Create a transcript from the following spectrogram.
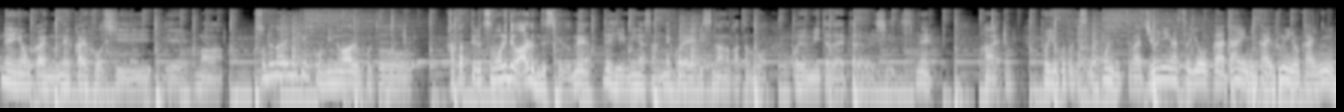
年4回のね解放誌でまあそれなりに結構身のあることを語ってるつもりではあるんですけどね。ぜひ皆さんねこれリスナーの方もお読みいただいたら嬉しいですね。はい、はいということですね。本日は12月8日第2回文の会に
